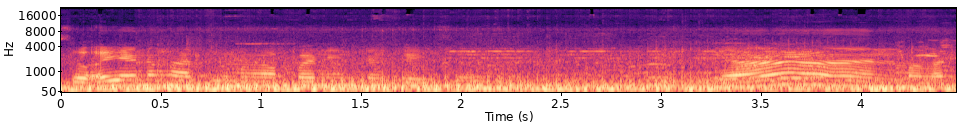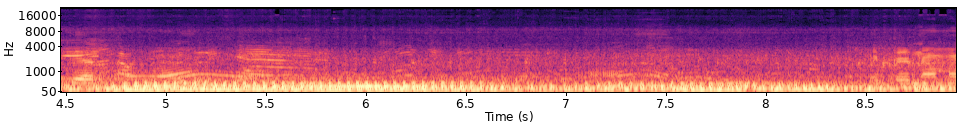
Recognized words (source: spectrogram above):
So, ayan ang ating mga paninda guys. oh. Yan, mga termo yan. Ito naman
